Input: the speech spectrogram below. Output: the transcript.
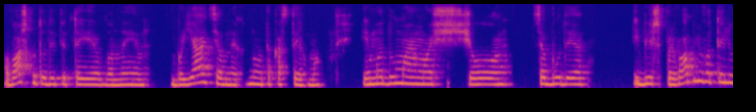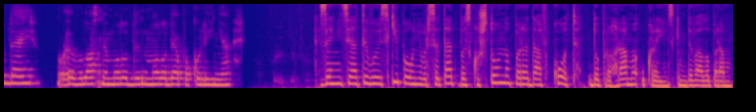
важко туди піти, вони бояться, в них ну, така стигма. І ми думаємо, що це буде і більш приваблювати людей, власне, молоде, молоде покоління. За ініціативою Скіпа університет безкоштовно передав код до програми українським девелоперам,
